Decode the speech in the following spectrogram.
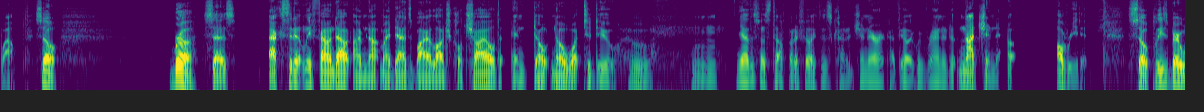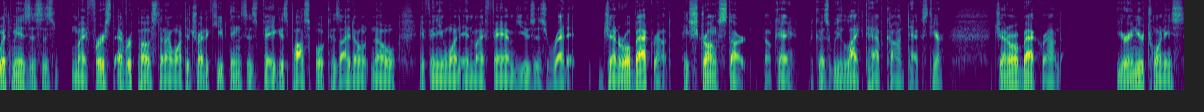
Wow. So, bruh says, accidentally found out I'm not my dad's biological child and don't know what to do. Ooh. Hmm. Yeah, this one's tough, but I feel like this is kind of generic. I feel like we've ran into not generic. I'll read it. So please bear with me as this is my first ever post, and I want to try to keep things as vague as possible because I don't know if anyone in my fam uses Reddit. General background. Hey, strong start, okay? Because we like to have context here. General background. You're in your 20s.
